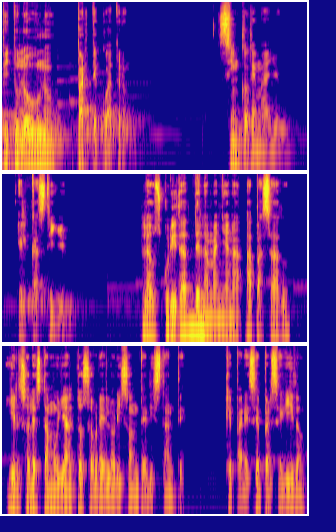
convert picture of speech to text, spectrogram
Capítulo 1, parte 4. 5 de mayo. El castillo. La oscuridad de la mañana ha pasado y el sol está muy alto sobre el horizonte distante, que parece perseguido,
